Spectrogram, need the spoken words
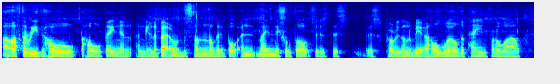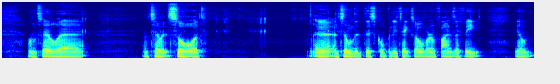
I'll have to read the whole the whole thing and, and get a better understanding of it. But and my initial thoughts is this: there's probably going to be a whole world of pain for a while until. Uh, until it's sorted, uh, until this company takes over and finds their feet. You know,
